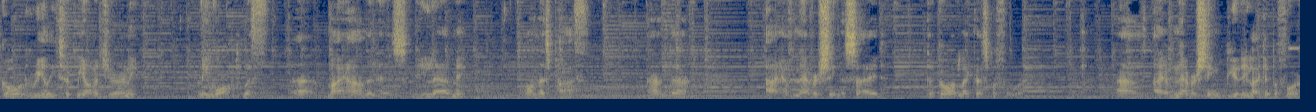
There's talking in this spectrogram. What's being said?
God really took me on a journey and He walked with uh, my hand in his and he led me on this path and uh, I have never seen a side to God like this before. And I have never seen beauty like it before.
